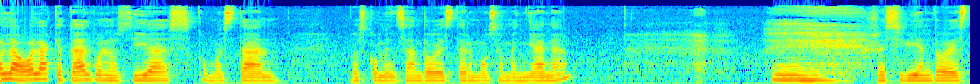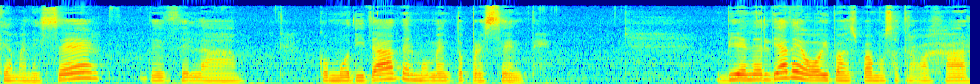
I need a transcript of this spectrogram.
Hola, hola, ¿qué tal? Buenos días, ¿cómo están? Pues comenzando esta hermosa mañana, eh, recibiendo este amanecer desde la comodidad del momento presente. Bien, el día de hoy vamos a trabajar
